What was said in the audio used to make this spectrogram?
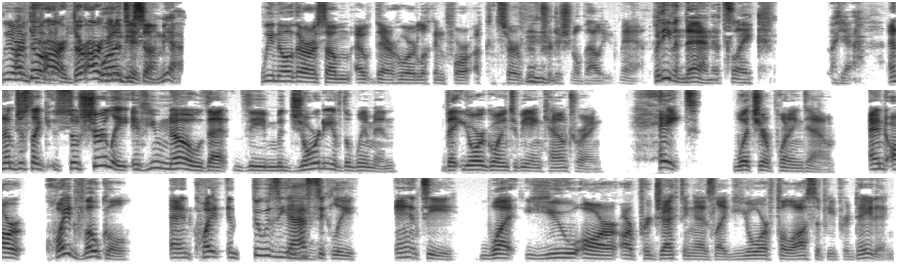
we are. on there Tinder. are there are going to be Tinder. some, yeah. We know there are some out there who are looking for a conservative, Mhm. traditional valued man. But even then, it's like, yeah, And I'm just like, so surely if you know that the majority of the women that you're going to be encountering hate what you're putting down and are quite vocal and quite mm-hmm. enthusiastically anti what you are are projecting as like your philosophy for dating.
